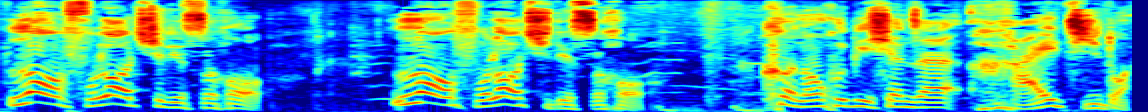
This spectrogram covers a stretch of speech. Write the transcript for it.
老夫老妻的时候，老夫老妻的时候，可能会比现在还极端。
